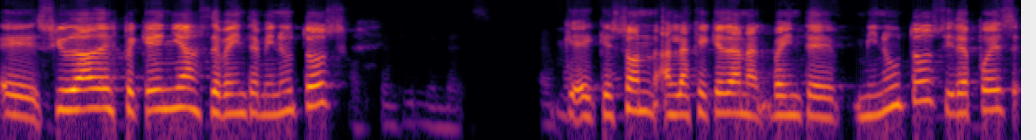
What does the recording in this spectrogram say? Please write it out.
eh, ciudades pequeñas de 20 minutos, que, que, son a las que quedan 20 minutos, y después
